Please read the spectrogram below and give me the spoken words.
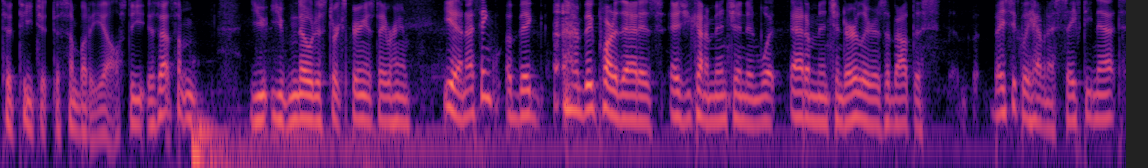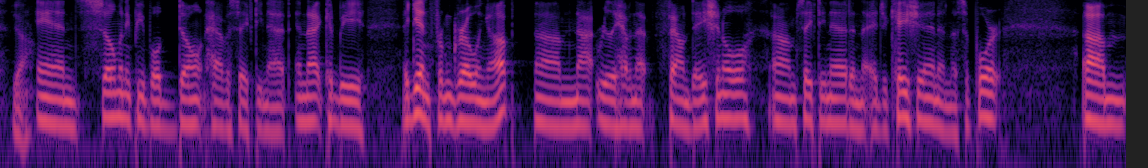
to teach it to somebody else. Do you, is that something you, you've noticed or experienced, Abraham? Yeah, and I think a big a big part of that is, as you kind of mentioned, and what Adam mentioned earlier, is about this basically having a safety net. Yeah. And so many people don't have a safety net, and that could be, again, from growing up, um, not really having that foundational um, safety net and the education and the support. Um,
